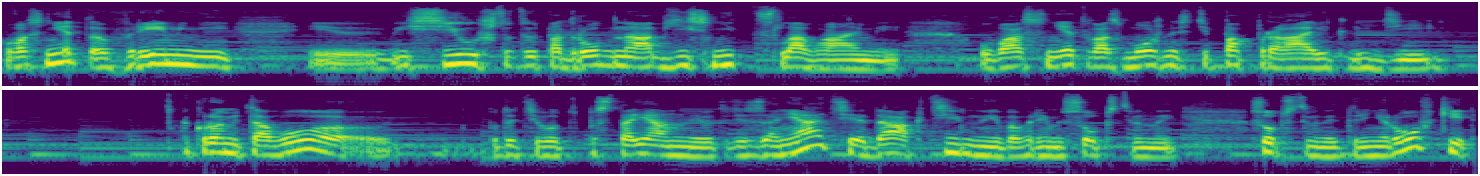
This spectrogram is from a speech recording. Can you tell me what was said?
у вас нет времени и сил что-то подробно объяснить словами, у вас нет возможности поправить людей. Кроме того, вот эти вот постоянные вот эти занятия, да, активные во время собственной, собственной тренировки,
